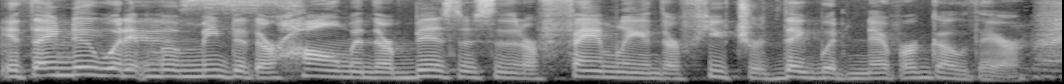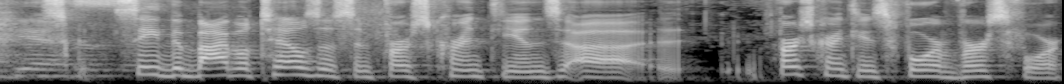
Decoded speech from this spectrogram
if they knew what it would mean to their home and their business and their family and their future, they would never go there. Yes. See, the Bible tells us in 1 Corinthians, uh, 1 Corinthians 4, verse 4,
